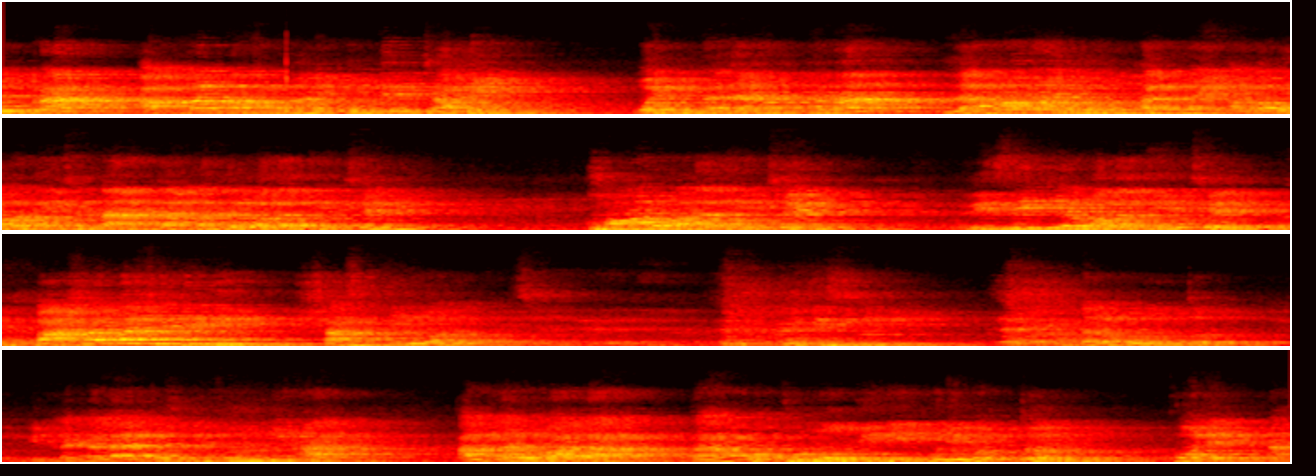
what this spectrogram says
তোমরা আপনার নাফরমানি করলে যাবে। ওয়াইন্না জাহান্নামা লামাউইদুহুম আজমাইন আল্লাহ ওয়াদা দিয়েছেন না জান্নাতের ওয়াদা দিয়েছেন ক্ষমার ওয়াদা দিয়েছেন রিজিকের দিয়েছেন পাশাপাশি তিনি শাস্তির ওয়াদা প্রতিশ্রুতি। আপনারা বলুন তো, ইন্নাকা লা তুখলিফুল মিআদ। আল্লাহর ওয়াদা তা কখনো তিনি পরিবর্তন করেন না।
